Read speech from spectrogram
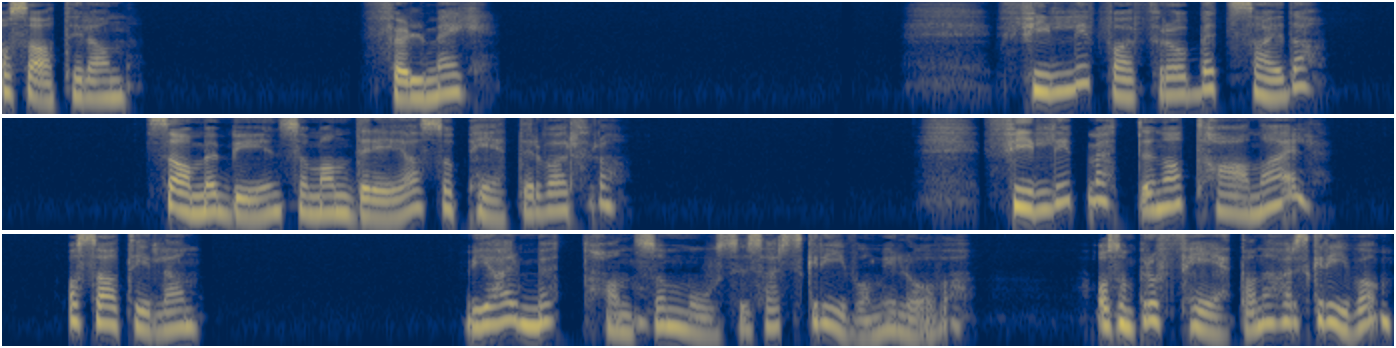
og sa til han, Følg meg. Philip var fra Betsaida, samme byen som Andreas og Peter var fra. Philip møtte Natanael og sa til han, Vi har møtt han som Moses har skrevet om i lova, og som profetene har skrevet om.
